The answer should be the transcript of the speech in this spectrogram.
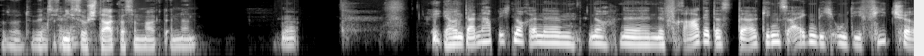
Also da wird okay. sich nicht so stark was am Markt ändern. Ja. Ja, und dann habe ich noch eine, noch eine, eine Frage, dass, da ging es eigentlich um die Feature.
